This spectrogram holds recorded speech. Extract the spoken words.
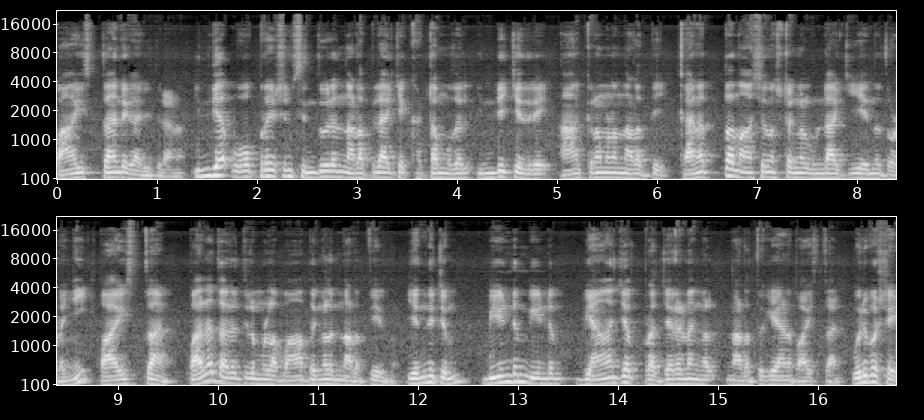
പാകിസ്ഥാന്റെ കാര്യത്തിലാണ്. ഇന്ത്യ ഓപ്പറേഷൻ സിന്ദൂരം നടപ്പിലാക്കിയ ഘട്ടം മുതൽ ഇന്ത്യക്കെതിരെ ആക്രമണം നടത്തി കനത്ത നാശനഷ്ടങ്ങൾ ഉണ്ടാക്കി എന്ന് തുടങ്ങി പാകിസ്ഥാൻ പലതരത്തിലുമുള്ള വാദങ്ങളും നടത്തിയിരുന്നു. എന്നിട്ടും വീണ്ടും വീണ്ടും വ്യാജ പ്രചരണങ്ങൾ നടത്തുകയാണ് പാകിസ്ഥാൻ. ഒരുപക്ഷെ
